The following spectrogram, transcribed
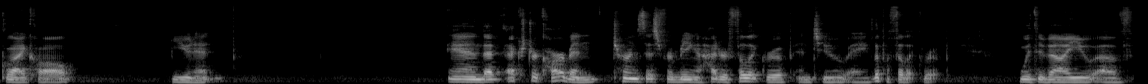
glycol unit. And that extra carbon turns this from being a hydrophilic group into a lipophilic group with a value of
